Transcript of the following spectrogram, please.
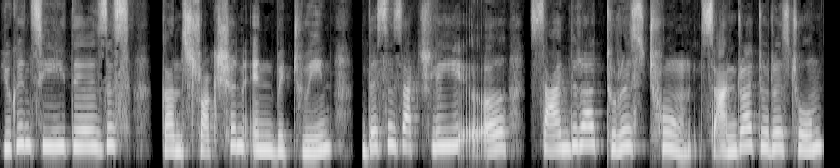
you can see there's this construction in between. This is actually a Sandra tourist home, Sandra tourist home,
